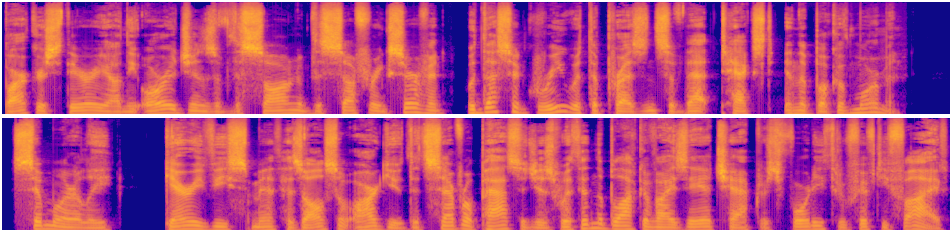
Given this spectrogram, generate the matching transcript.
Barker's theory on the origins of the Song of the Suffering Servant would thus agree with the presence of that text in the Book of Mormon. Similarly, Gary V. Smith has also argued that several passages within the block of Isaiah chapters 40 through 55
